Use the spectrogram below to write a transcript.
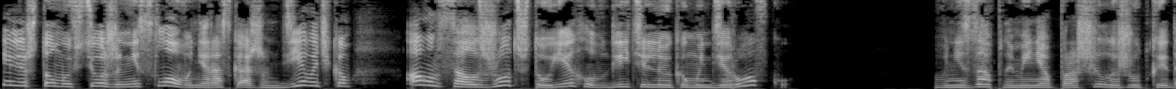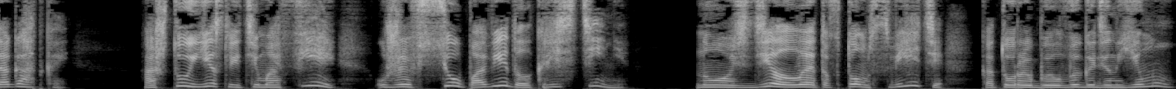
Или что мы все же ни слова не расскажем девочкам, а он солжет, что уехал в длительную командировку? Внезапно меня прошило жуткой догадкой. А что, если Тимофей уже все поведал Кристине, но сделал это в том свете, который был выгоден ему?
